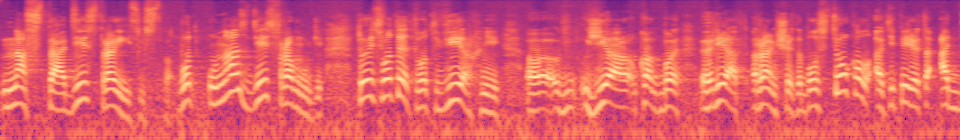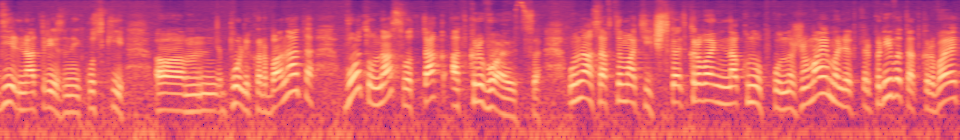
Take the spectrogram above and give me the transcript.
на стадии строительства. Вот у нас здесь фрамуги. То есть вот этот вот верхний, э, я как бы ряд, раньше это был стекол, а теперь это отдельно отрезанные куски э, поликарбоната, вот у нас вот так открываются. У нас автоматическое открывание, на кнопку нажимаем, электропривод открывает,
